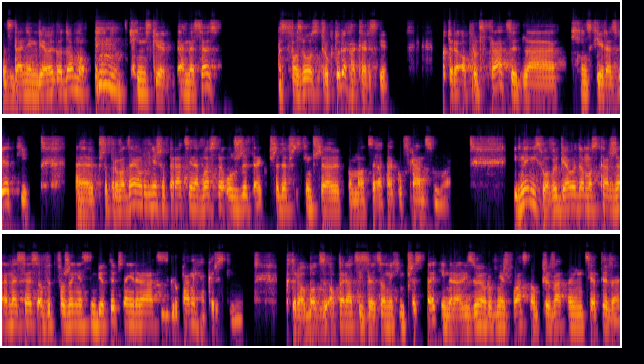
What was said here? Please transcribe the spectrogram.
Zdaniem Białego Domu chińskie MSS stworzyło struktury hakerskie, które oprócz pracy dla chińskiej rozwiedki e, przeprowadzają również operacje na własny użytek, przede wszystkim przy pomocy ataków ransomware. Innymi słowy, Biały Dom oskarża MSS o wytworzenie symbiotycznej relacji z grupami hakerskimi, które obok operacji zleconych im przez Pekin realizują również własną prywatną inicjatywę,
